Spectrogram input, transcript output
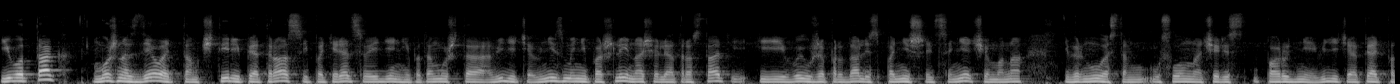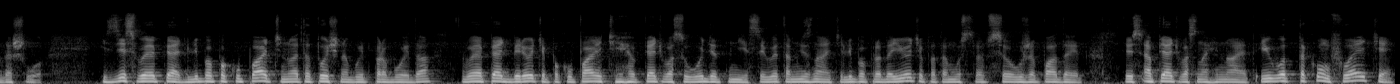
И вот так можно сделать там 4-5 раз и потерять свои деньги, потому что, видите, вниз мы не пошли, начали отрастать, и вы уже продались по низшей цене, чем она вернулась там условно через пару дней. Видите, опять подошло. И здесь вы опять либо покупаете, но это точно будет пробой, да, вы опять берете, покупаете, и опять вас уводят вниз, и вы там не знаете, либо продаете, потому что все уже падает, то есть опять вас нагинает. И вот в таком флейте,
